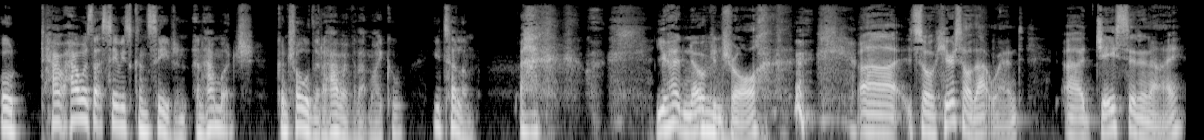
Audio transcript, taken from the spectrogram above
Well, how how was that series conceived, and, and how much control did I have over that, Michael? You tell them. You had no Hmm. control. uh, so here's how that went. Uh, Jason and I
